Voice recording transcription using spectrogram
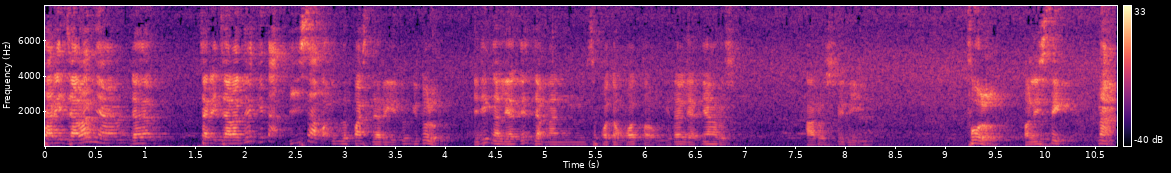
cari jalannya. Dan cari jalannya kita bisa kok lepas dari itu gitu loh. Jadi ngelihatnya jangan sepotong-potong. Kita lihatnya harus harus ini full, holistik. Nah,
